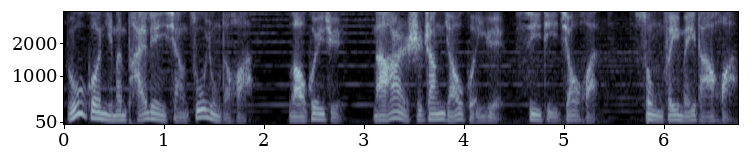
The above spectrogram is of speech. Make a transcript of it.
如果你们排练想租用的话，老规矩。”拿二十张摇滚乐 CD 交换，宋飞没答话，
